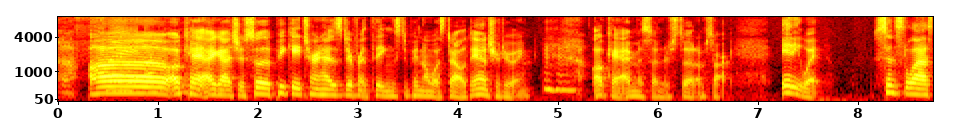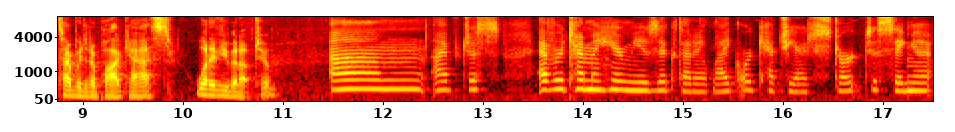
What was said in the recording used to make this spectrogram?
whole foot. Oh, okay, I got you. So the PK turn has different things depending on what style of dance you're doing. Mhm. Okay, I misunderstood. I'm sorry. Anyway, since the last time we did a podcast, what have you been up to? Um, I've just every time I hear music that I like or catchy, I start to sing it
